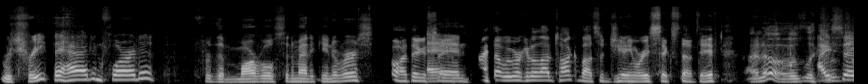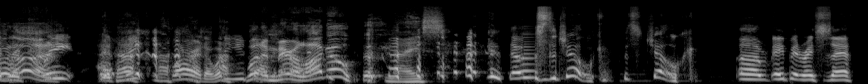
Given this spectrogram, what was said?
retreat they had in Florida for the Marvel Cinematic Universe. Oh, I think you're saying. And- I thought we weren't going to allowed to talk about some January 6th stuff, Dave. I know. It was like, I what's said going on? retreat, retreat in Florida. What are you What in? Mar-a-Lago? Nice. that was the joke. It's a joke. Uh, 8-bit races. I have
